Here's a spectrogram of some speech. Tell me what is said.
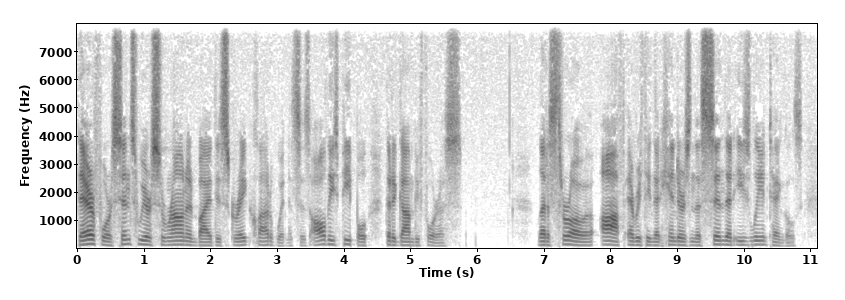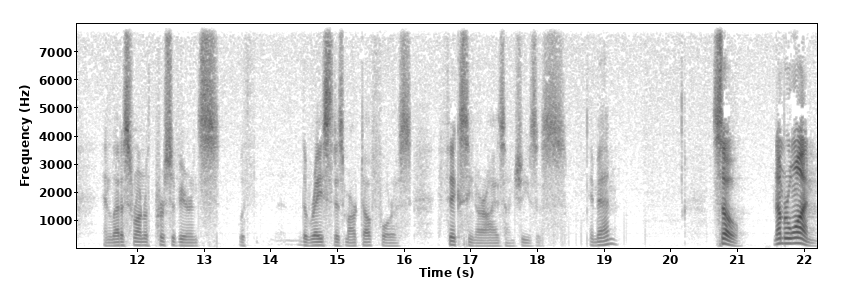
Therefore, since we are surrounded by this great cloud of witnesses, all these people that had gone before us, let us throw off everything that hinders and the sin that easily entangles, and let us run with perseverance the race that is marked out for us, fixing our eyes on Jesus. Amen? So, number one,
